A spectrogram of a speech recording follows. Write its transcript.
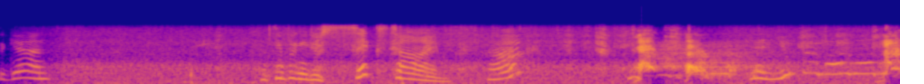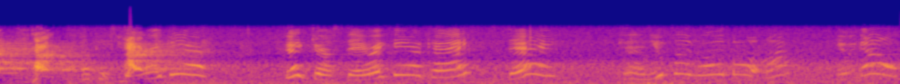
again. Let's see if we can do six times. Huh? Can you play volleyball? Okay, stay right there. Good girl, stay right there, okay? Stay. Can you play volleyball, Mom? Here we go.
